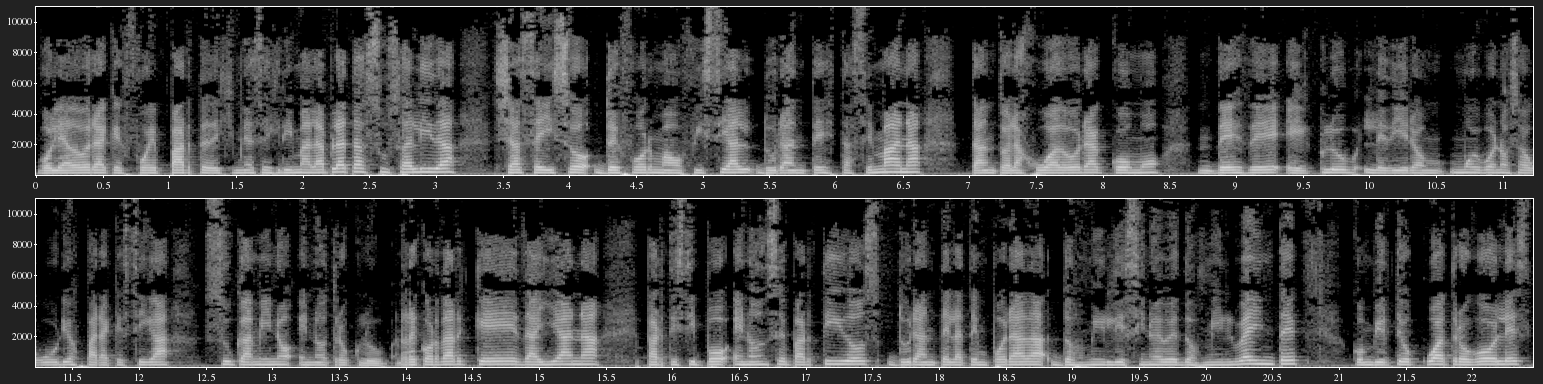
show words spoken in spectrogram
goleadora que fue parte de Gimnasia Esgrima La Plata, su salida ya se hizo de forma oficial durante esta semana. Tanto la jugadora como desde el club le dieron muy buenos augurios para que siga su camino en otro club. Recordar que Dayana participó en 11 partidos durante la temporada 2019-2020, convirtió cuatro goles,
